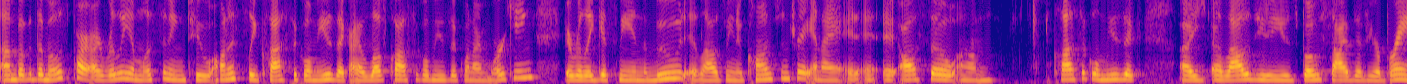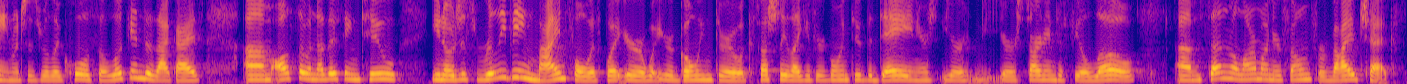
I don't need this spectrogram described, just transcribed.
Um, but for the most part, I really am listening to honestly classical music. I love classical music when I'm working. It really gets me in the mood. It allows me to concentrate, and I it, it also um, classical music uh, allows you to use both sides of your brain, which is really cool. So look into that, guys. Um, also, another thing too, you know, just really being mindful with what you're what you're going through, especially like if you're going through the day and you're you're you're starting to feel low. Um, set an alarm on your phone for vibe checks.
